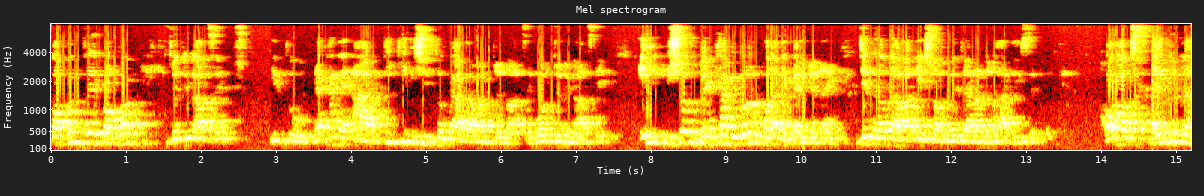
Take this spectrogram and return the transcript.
কখন যে কখন? যদিও আছে। কিন্তু এখানে আর কি কি নিষিদ্ধ কাজ আমার জন্য আছে বর্জনীয় আছে, এই বিশদ ব্যাখ্যা বিবরণ কোরআনে কারিমে নাই যেতে হবে আমাকে সকলে জানার জন্য হাদিসের হজ বাইতুল্লাহ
